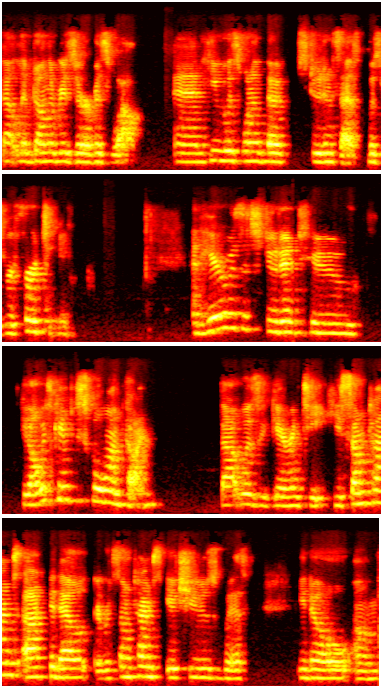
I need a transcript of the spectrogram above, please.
that lived on the reserve as well. And he was one of the students that was referred to me. And here was a student who he always came to school on time. That was a guarantee. He sometimes acted out. There were sometimes issues with, you know, um,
